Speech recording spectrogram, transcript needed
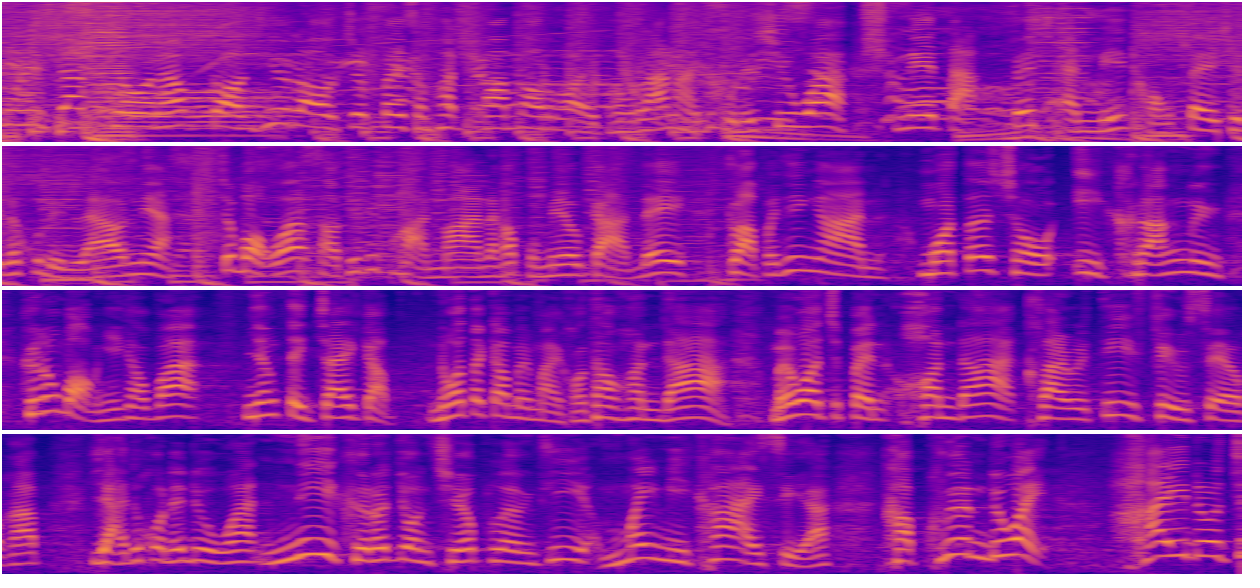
คุยแซ่บโชว์นะครับ ก่อนที่เราจะไปสัมผัสความอร่อยของร้านอาหารญี่ปุ่นที่ชื่อว่าเนตะ Fish and Meat ของเตชินและคุณหลินแล้วเนี่ย จะบอกว่าเสาร์ที่ที่ผ่านมานะครับ ผมมีโอกาสได้กลับไปที่งานมอเตอร์โชว์อีกครั้งหนึ่ง คือต้องบอกอย่างนี้ครับว่ายังติดใจกับนวัตกรรมใหม่ ๆ ของทาง Honda ไม่ว่าจะเป็น Honda Clarity Fuel Cell ครับ อยากให้ทุกคนได้ดูว่านี่คือรถยนต์เชื้อเพลิงที่ไม่มีค่าไอเสีย ขับเคลื่อนด้วย ไฮโดรเจ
